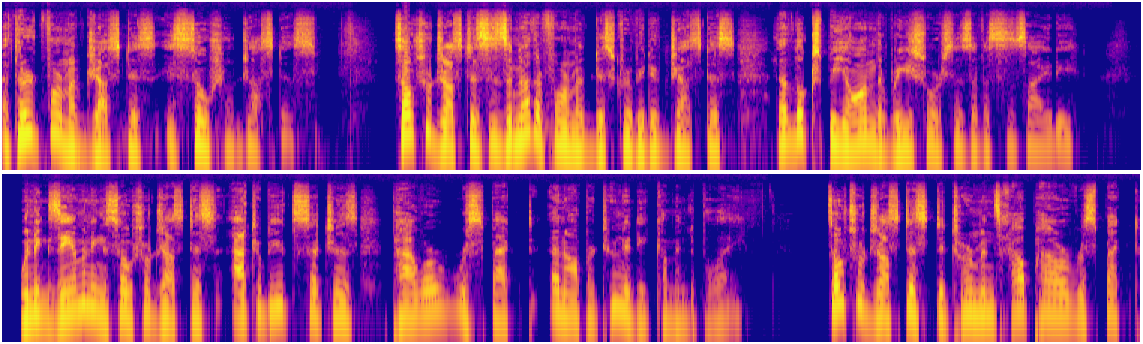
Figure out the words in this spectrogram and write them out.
A third form of justice is social justice. Social justice is another form of distributive justice that looks beyond the resources of a society. When examining social justice, attributes such as power, respect, and opportunity come into play. Social justice determines how power, respect,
